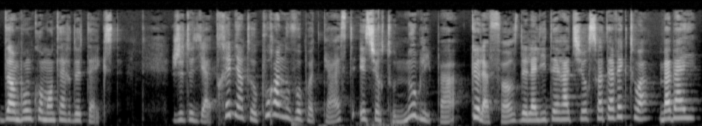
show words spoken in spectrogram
d'un bon commentaire de texte. Je te dis à très bientôt pour un nouveau podcast et surtout n'oublie pas que la force de la littérature soit avec toi. Bye bye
